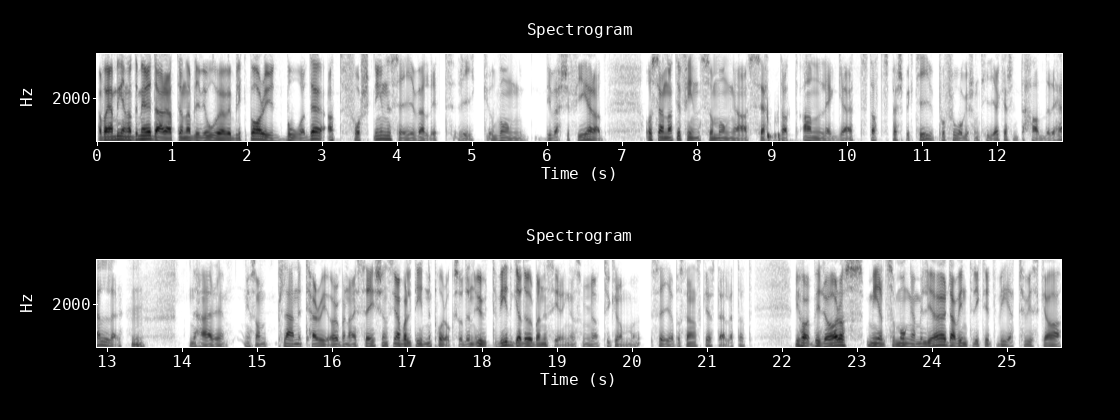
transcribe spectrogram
Ja, vad jag menade med det där att den har blivit oöverblickbar är ju både att forskningen i sig är väldigt rik och mångdiversifierad och sen att det finns så många sätt att anlägga ett stadsperspektiv på frågor som tidigare kanske inte hade det heller. Mm. Det här liksom, planetary urbanization, som jag var lite inne på det också, den utvidgade urbaniseringen som jag tycker om att säga på svenska istället. Att vi, har, vi rör oss med så många miljöer där vi inte riktigt vet hur vi ska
